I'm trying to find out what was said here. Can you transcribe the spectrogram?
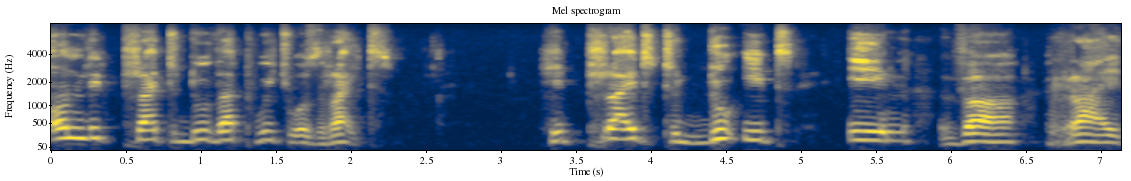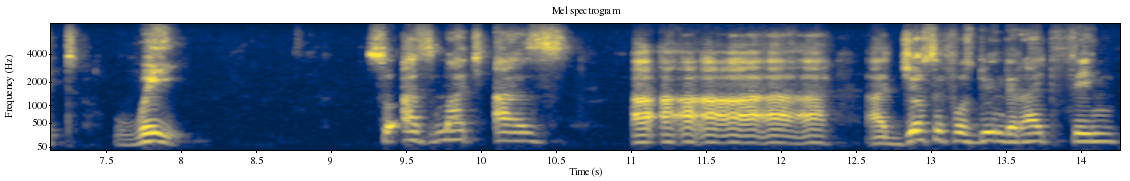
only tried to do that which was right, he tried to do it in the right way. So, as much as uh, uh, uh, Joseph was doing the right thing,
